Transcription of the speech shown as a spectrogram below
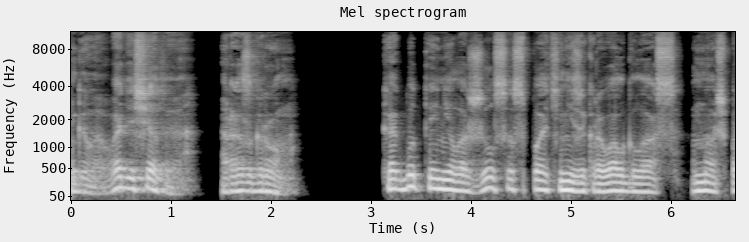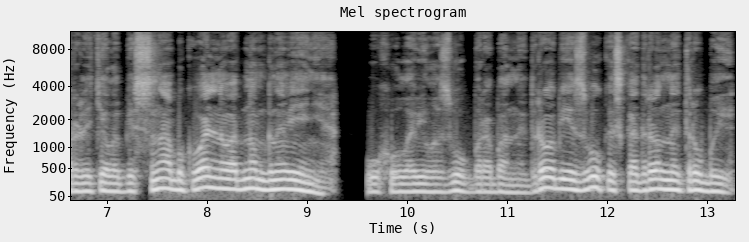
Глава десятая. Разгром. Как будто и не ложился спать, не закрывал глаз. Ночь пролетела без сна буквально в одно мгновение. Ухо уловило звук барабанной дроби и звук эскадронной трубы.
